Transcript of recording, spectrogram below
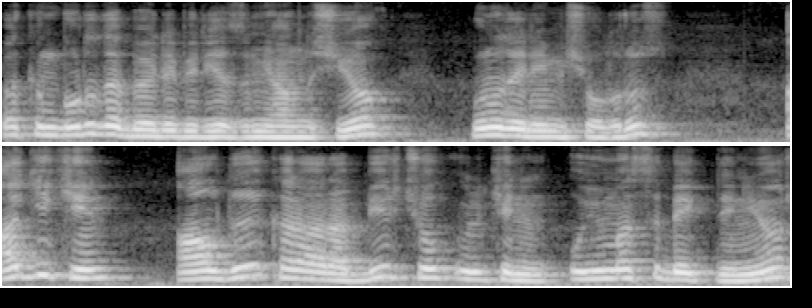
Bakın burada da böyle bir yazım yanlışı yok. Bunu denemiş oluruz. Agik'in aldığı karara birçok ülkenin uyması bekleniyor.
